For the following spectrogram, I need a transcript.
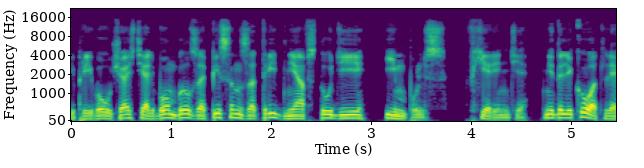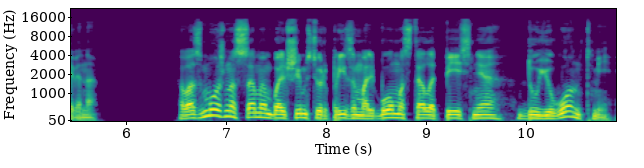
и при его участии альбом был записан за три дня в студии «Импульс» в Херенте, недалеко от Левина. Возможно, самым большим сюрпризом альбома стала песня «Do You Want Me»,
